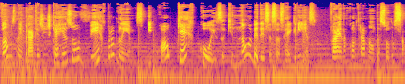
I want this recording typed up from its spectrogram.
Vamos lembrar que a gente quer resolver problemas e qualquer coisa que não obedeça essas regrinhas vai na contramão da solução.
